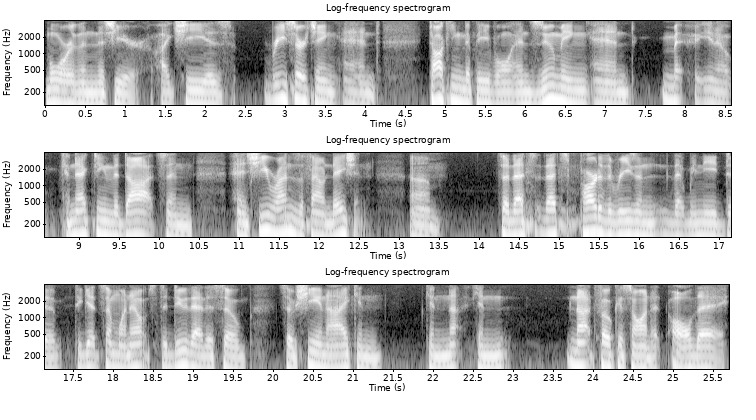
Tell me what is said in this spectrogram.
more than this year. Like she is researching and talking to people and zooming and you know connecting the dots and and she runs the foundation um, so that's that's part of the reason that we need to to get someone else to do that is so so she and I can can not, can not focus on it all day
